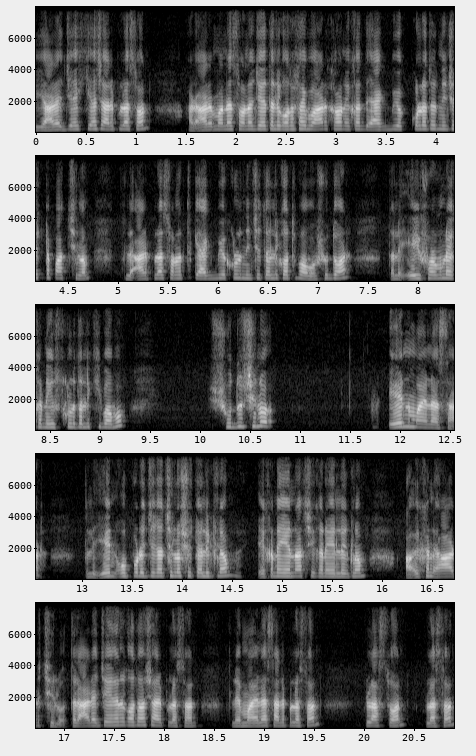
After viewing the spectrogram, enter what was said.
এই আর এর জায়গায় কী আছে? আর প্লাস ওয়ান আর আর মাইনাস ওয়ানের জায়গায় তাহলে কত থাকবে? আর কারণ এখান থেকে এক বিয়োগ করলে তো নিচেরটা পাচ্ছিলাম। তাহলে আর প্লাস ওয়ানের থেকে এক বিয়োগ করলে নিচে তাহলে কত পাবো? শুধু আর তাহলে এই ফর্মুলা এখানে ইউজ করলে তাহলে কী পাবো? শুধু ছিল এন মাইনাস আর তাহলে এন ওপরে যেটা ছিল সেটা লিখলাম। এখানে এন আছে, এখানে এন লিখলাম। আর এখানে আর ছিল। তাহলে আরের জায়গায় এখানে কত আছে? আর প্লাস ওয়ান তাহলে minus R plus one plus one plus one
